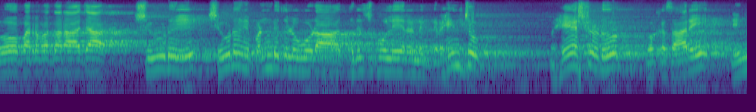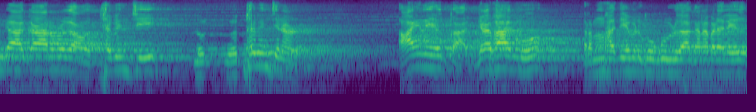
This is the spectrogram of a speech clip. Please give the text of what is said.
ఓ పర్వతరాజా శివుడి శివుడిని పండితులు కూడా తెలుసుకోలేరని గ్రహించు. మహేశ్వరుడు ఒకసారి లింగాకారముగా ఉద్భవించి ఉద్భవించినాడు. ఆయన యొక్క అగ్రభాగము బ్రహ్మదేవుడికి కూడా కనబడలేదు.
